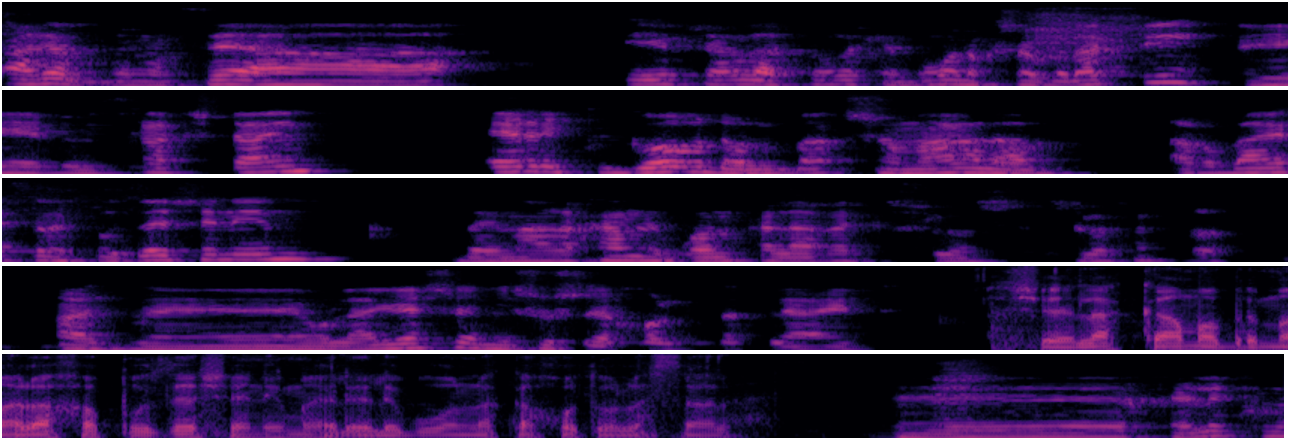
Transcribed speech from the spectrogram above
אגב, בנושא ה... אי אפשר לעצור את לברון, עכשיו בדקתי, אה, במשחק 2, אריק גורדון שמר עליו 14 פוזיישנים, במהלכם לברון כלה רק שלוש, שלוש נקודות. אז אה, אולי יש מישהו שיכול קצת להאט. השאלה כמה במהלך הפוזיישנים האלה לברון לקח אותו לסל. אה, חלק, מ...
